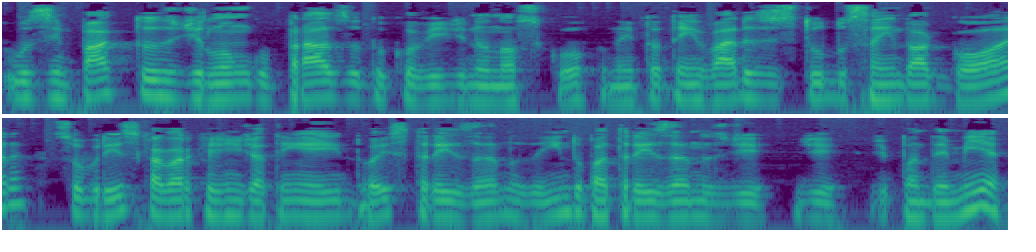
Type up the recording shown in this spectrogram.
os impactos de longo prazo do Covid no nosso corpo, né? Então tem vários estudos saindo agora sobre isso, que agora que a gente já tem aí dois, três anos, indo para três anos de, de, de pandemia,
